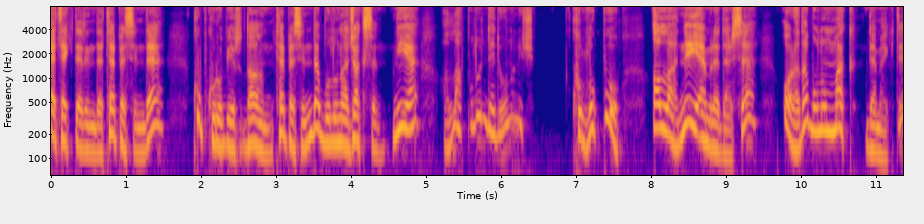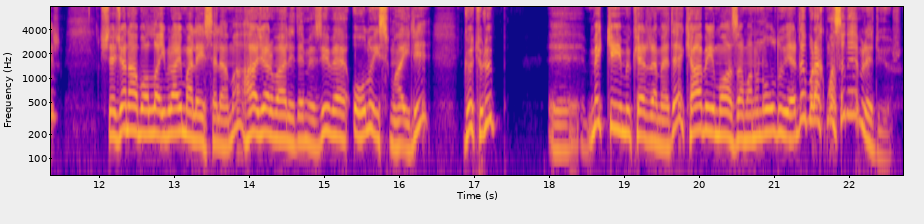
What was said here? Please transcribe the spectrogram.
eteklerinde, tepesinde, kupkuru bir dağın tepesinde bulunacaksın. Niye? Allah bulun dedi onun için. Kulluk bu. Allah neyi emrederse orada bulunmak demektir. İşte Cenab-ı Allah İbrahim Aleyhisselam'a Hacer validemizi ve oğlu İsmail'i götürüp e, Mekke-i Mükerreme'de Kabe-i Muazzama'nın olduğu yerde bırakmasını emrediyor.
